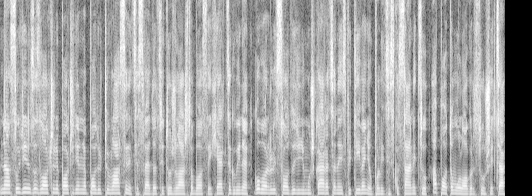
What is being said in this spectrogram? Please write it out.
Na suđenju za zločine počinjene na području Vlasenice, svedoci tužilaštva Bosne i Hercegovine govorili su o odvođenju muškaraca na ispitivanje u policijsku stanicu, a potom u logor Sušica.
